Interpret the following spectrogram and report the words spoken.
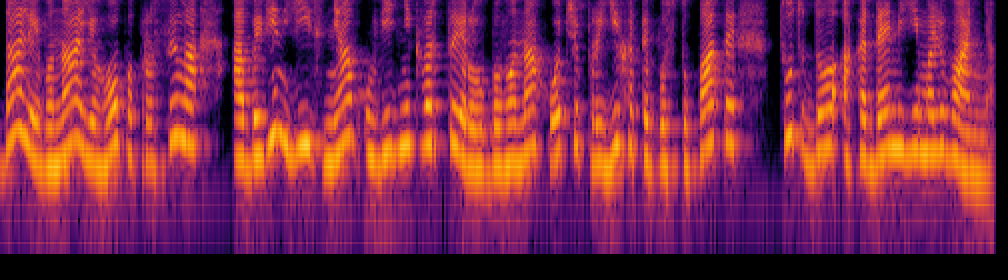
Далі вона його попросила, аби він їй зняв у відні квартиру, бо вона хоче приїхати поступати тут до академії малювання.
